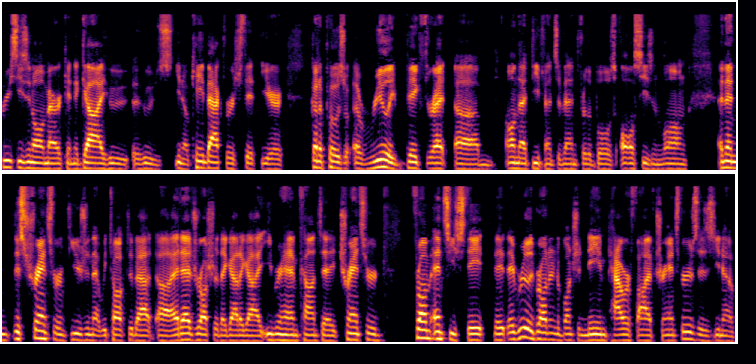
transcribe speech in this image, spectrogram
preseason All American, a guy who who's you know came back for his fifth year, going to pose a really big threat um, on that defensive end for the Bulls all season long. And then this transfer infusion that we talked about uh, at edge rusher, they got a guy Ibrahim Kante transferred from NC State. They they really brought in a bunch of name Power Five transfers, as you know,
